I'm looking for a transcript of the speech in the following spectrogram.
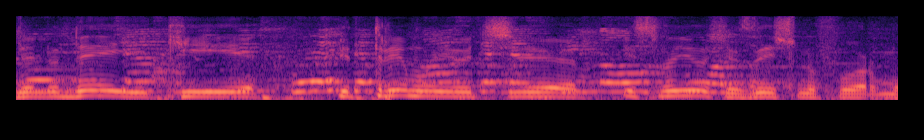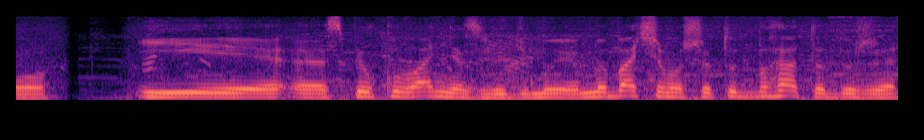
для людей, які підтримують е, і свою фізичну форму, і е, спілкування з людьми. Ми бачимо, що тут багато дуже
